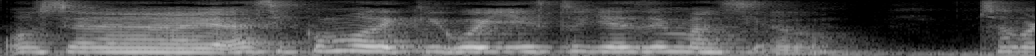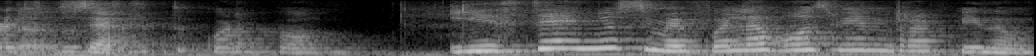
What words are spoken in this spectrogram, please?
O sea, así como de que, güey, esto ya es demasiado. Sobre o sea, tu cuerpo. Y este año se me fue la voz bien rápido.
